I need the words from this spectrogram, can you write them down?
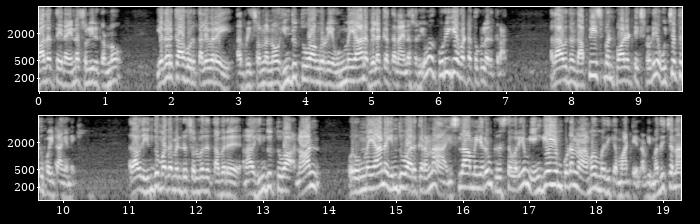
வாதத்தை நான் என்ன சொல்லியிருக்கனோ எதற்காக ஒரு தலைவரை அப்படி சொன்னனோ ஹிந்துத்துவாங்களுடைய உண்மையான விளக்கத்தை நான் என்ன சொல்லியும் குறுகிய வட்டத்துக்குள்ள இருக்கிறாங்க. அதாவது அந்த அப்பீஸ்மெண்ட் பாலிடிக்ஸ்னுடைய உச்சத்துக்கு போயிட்டாங்க இன்னைக்கு. அதாவது இந்து மதம் என்று சொல்வது தவறு. ஆனால் ஹிந்துத்துவா நான் ஒரு உண்மையான இந்துவா இருக்கிறேன்னா இஸ்லாமியரும் கிறிஸ்தவரையும் எங்கேயும் கூட நான் அவமதிக்க மாட்டேன். அப்படி மதிச்சேன்னா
